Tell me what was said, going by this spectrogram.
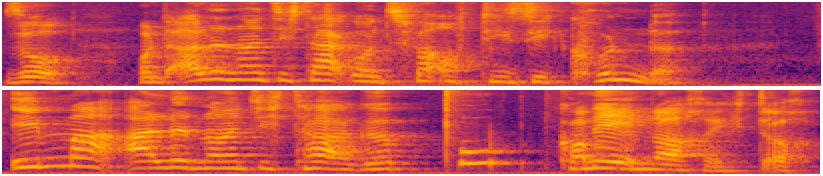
So, und alle 90 Tage, und zwar auf die Sekunde. Immer alle 90 Tage, pup, kommt Nee. eine Nachricht. Doch,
